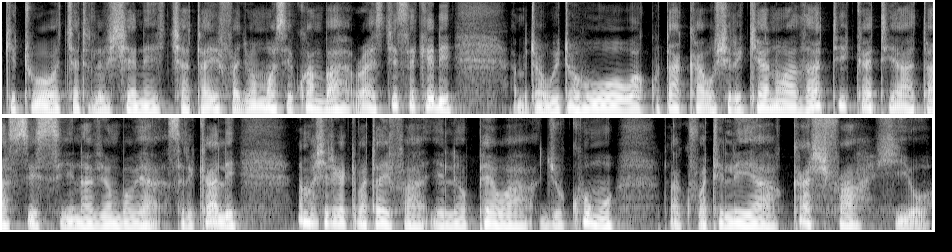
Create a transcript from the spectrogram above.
kituo cha televisheni cha taifa Jumamosi kwamba Rais Chisekedi ametoa wito huo wa kutaka ushirikiano wa dhati kati ya taasisi na vyombo vya serikali na mashirika ya kimataifa yaliyopewa jukumu la kufuatilia kashfa hiyo.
